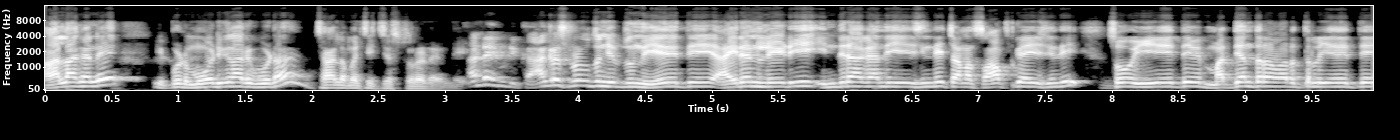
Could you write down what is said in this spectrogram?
అలాగనే ఇప్పుడు మోడీ గారు కూడా చాలా మంచిగా చేస్తున్నాడండి. అంటే ఇప్పుడు కాంగ్రెస్ ప్రభుత్వం చెప్తుంది ఏదైతే ఐరన్ లేడీ ఇందిరాగాంధీ చేసింది చాలా సాఫ్ట్గా చేసింది సో ఏదైతే మధ్యంతరవర్తులు ఏదైతే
